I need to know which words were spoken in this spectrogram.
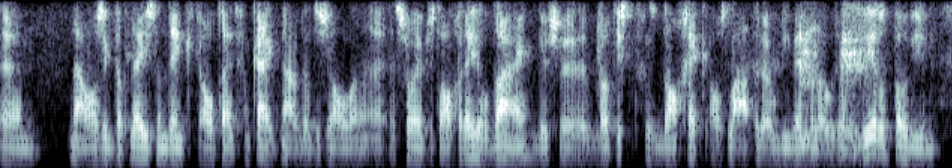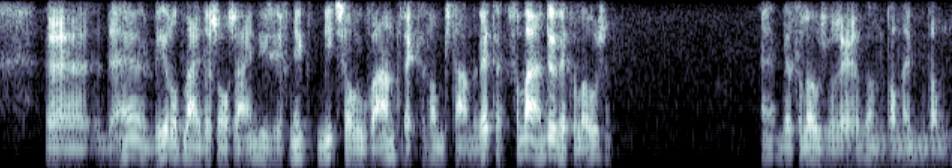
um, nou, als ik dat lees, dan denk ik altijd van kijk, nou, dat is al, uh, zo hebben ze het al geregeld daar. Dus uh, wat is het dan gek als later ook die wetteloze op het wereldpodium de hè, wereldleider zal zijn die zich niet, niet zal hoeven aantrekken van bestaande wetten. Vandaar de wetteloze. Hè, wetteloze wil zeggen, dan, dan, dan,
